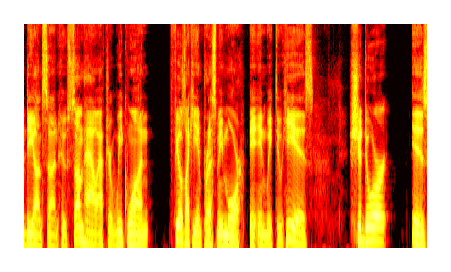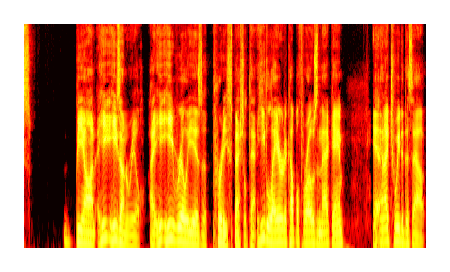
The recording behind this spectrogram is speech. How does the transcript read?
on Deion's son, who somehow after week one feels like he impressed me more in, in week two. He is Shedeur is beyond. He he's unreal. I, he he really is a pretty special talent. He layered a couple throws in that game, and, Yeah. and I tweeted this out.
